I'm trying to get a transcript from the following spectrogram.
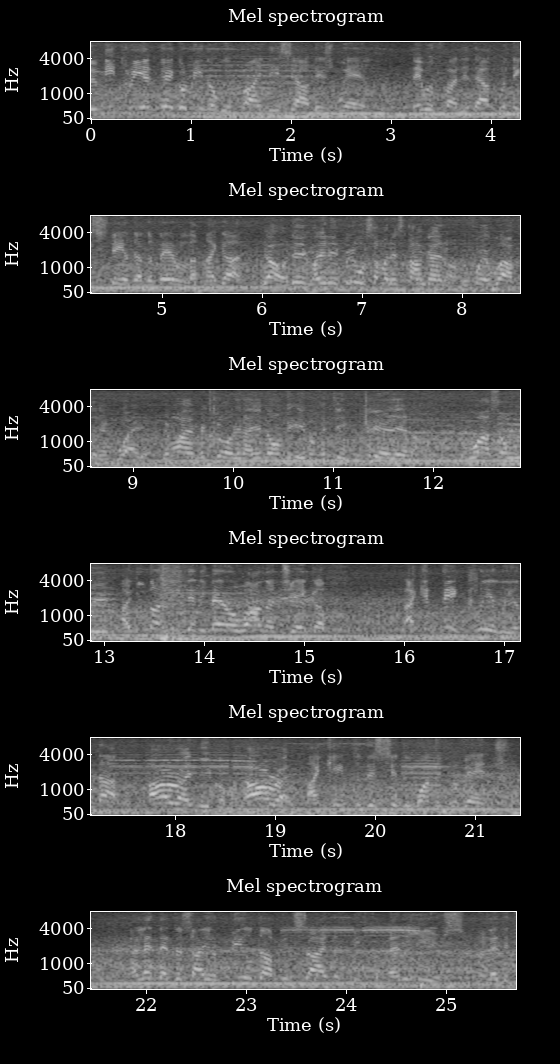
Dimitri and Pegorino will find this out as well. They will find it out when they stare down the barrel of my gun. Yo, Niko, you need to lose some of this anger, you know, before you go after them boy. Your mind be clouded and you don't be able to think clearly, you know. You want some weed? I do not need any marijuana, Jacob. I can think clearly enough. All right, Niko, man, all right. I came to this city wanting revenge. I let that desire build up inside of me for many years. I let it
